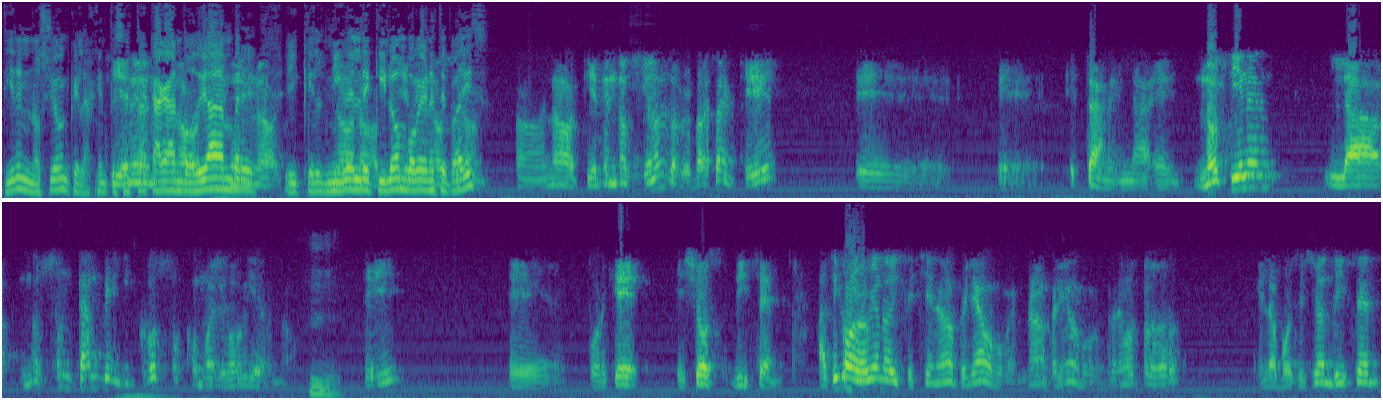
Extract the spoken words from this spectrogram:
tienen noción que la gente se está cagando no, de hambre tienen no- y que el no, nivel de quilombo que hay en este país. No, no, tienen noción, lo que pasa es que eh, eh, están en la... en- no tienen la... no son tan belicosos como el gobierno, Mm. ¿sí? Eh, porque ellos dicen, así como el gobierno dice, che, no nos peleamos porque no nos peleamos porque perdemos todo, en la oposición dicen,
